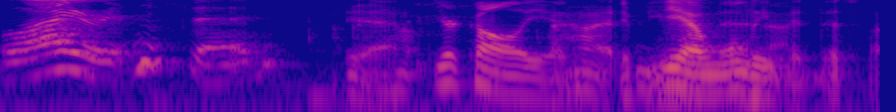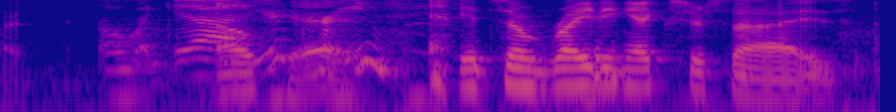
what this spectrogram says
Wyron said, Yeah, your call, Ian. God, uh, if you yeah, we'll that, leave huh? it. That's fine. "Oh my god, Okay. you're crazy." It's a writing exercise.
